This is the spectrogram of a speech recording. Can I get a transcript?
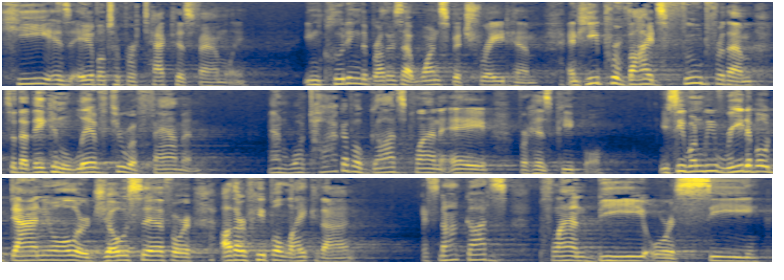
he is able to protect his family, including the brothers that once betrayed him. And he provides food for them so that they can live through a famine. And talk about God's plan A for his people. You see, when we read about Daniel or Joseph or other people like that, it's not God's plan B or C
